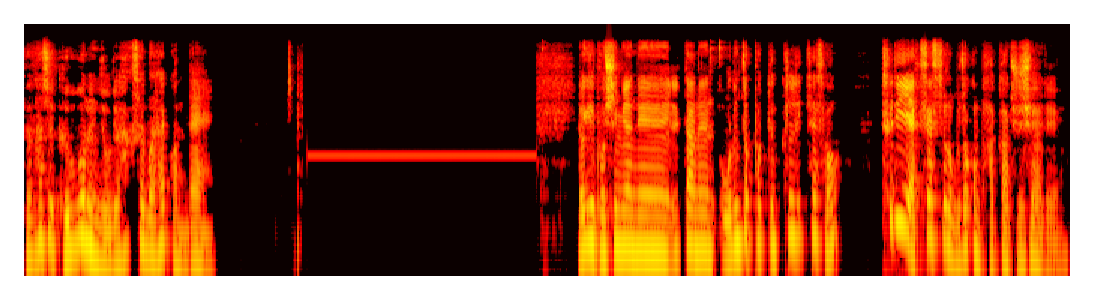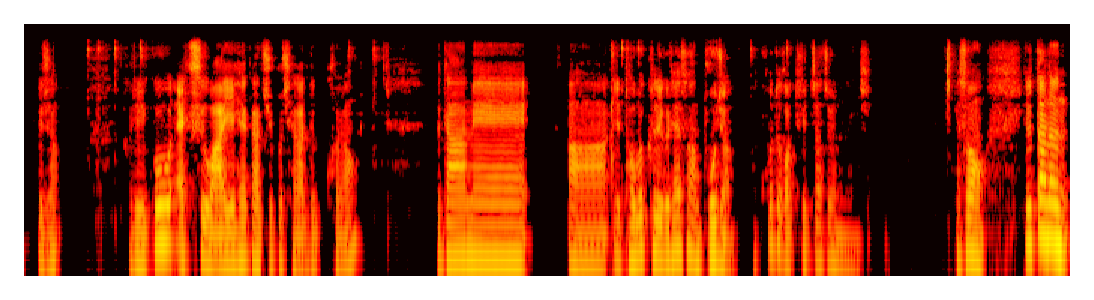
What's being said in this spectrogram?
그래서 사실 그 부분은 이제 우리가 학습을 할 건데 여기 보시면은 일단은 오른쪽 버튼 클릭해서 tree access로 무조건 바꿔주셔야 돼요. 그죠? 그리고 XY 해가지고 제가 넣고요. 그 다음에 아, 더블 클릭을 해서 한번 보죠. 코드가 어떻게 짜져 있는지. 그래서 일단은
